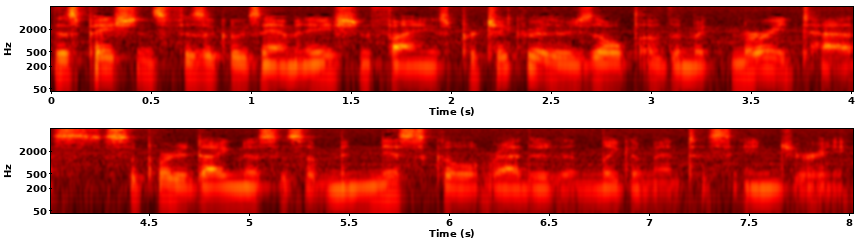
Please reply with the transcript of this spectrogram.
This patient's physical examination findings, particularly the result of the McMurray test, support a diagnosis of meniscal rather than ligamentous injury.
